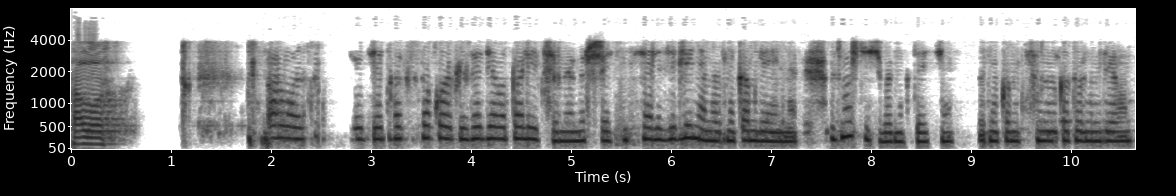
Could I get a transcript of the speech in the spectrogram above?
Алло. Алло, здравствуйте, это вас беспокоит из отдела полиции номер 6. Написали заявление на ознакомление. Вы сможете сегодня подойти, ознакомиться с наказательным делом?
